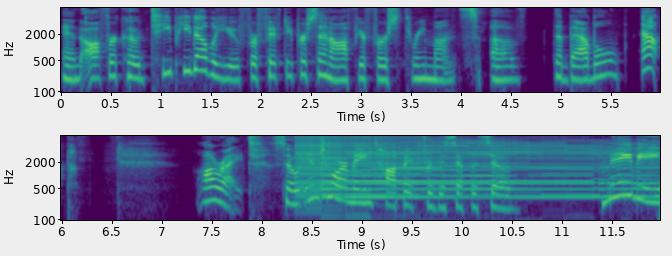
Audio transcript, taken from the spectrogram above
and offer code TPW for 50% off your first 3 months of the Babbel app. All right. So, into our main topic for this episode. Maybe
